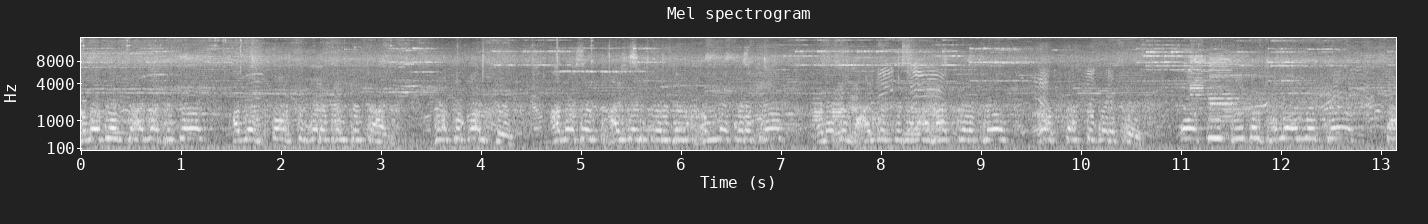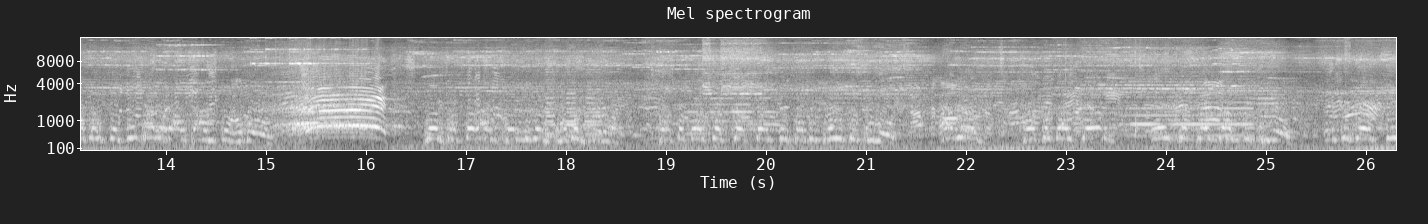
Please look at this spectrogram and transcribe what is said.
আমাদের জায়গা থেকে আমরা স্পষ্ট করে বলতে চাই, গতকালকে আমাদের ভাইদের উপরে যারা হামলা করেছে, আমাদের ভাইদেরকে যারা আঘাত করেছে, রক্তাক্ত করেছে। অতি দ্রুত সময়ের মধ্যে তাদেরকে বিচারের আওতা আনতে হবে যে সকল আইনজীবীদের সদস্যরা সাথে জড়িত ছিল এবং গতকালকে এই যে প্রোগ্রামটি ছিল এটিকে একটি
